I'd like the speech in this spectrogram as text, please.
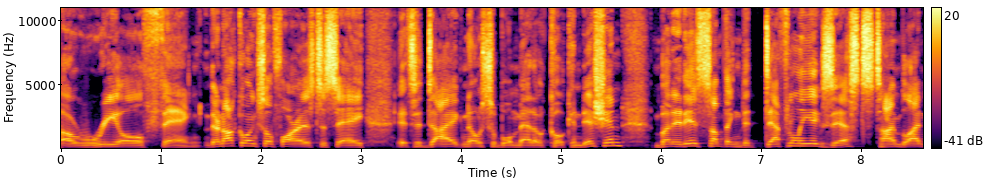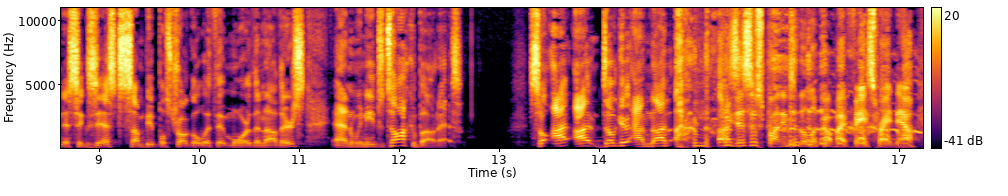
a real thing. They're not going so far as to say it's a diagnosable medical condition, but it is something that definitely exists. Time blindness exists. Some people struggle with it more than others, and we need to talk about it. So I, I don't get. I'm not. I'm not. He's just responding to the look on my face right now.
